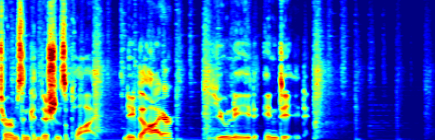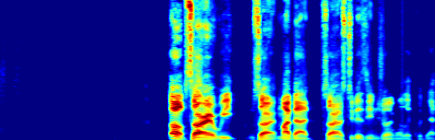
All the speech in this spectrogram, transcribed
Terms and conditions apply. Need to hire? You need Indeed. Oh, sorry. We sorry, my bad. Sorry, I was too busy enjoying my liquid death.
